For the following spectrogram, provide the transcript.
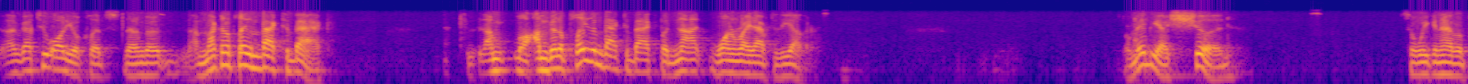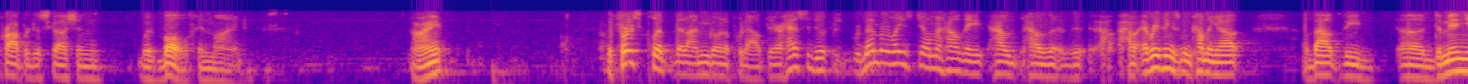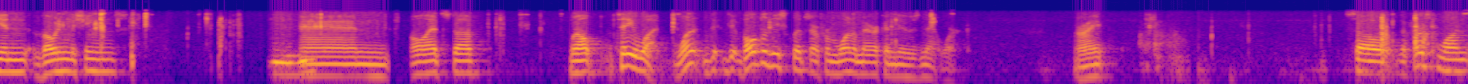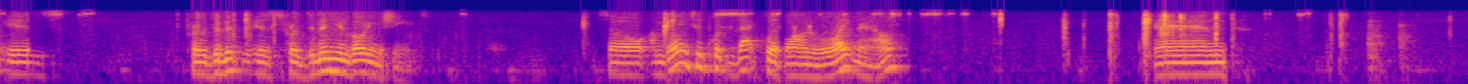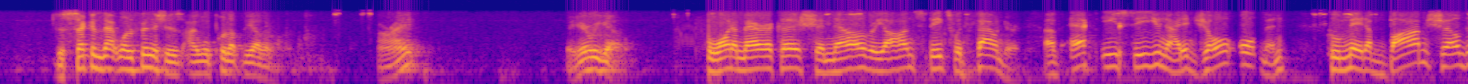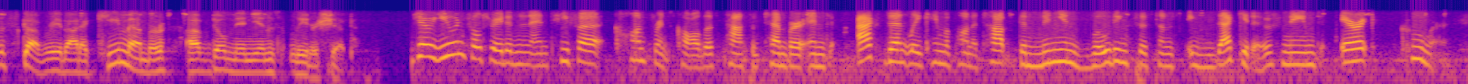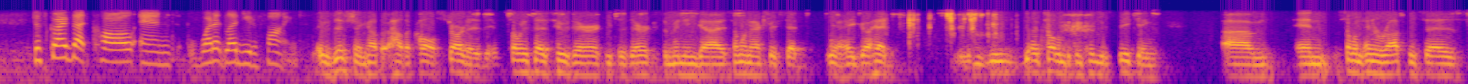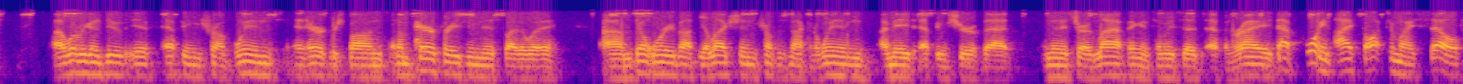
I've got two audio clips that I'm going to I'm not going to play them back to back. I'm well I'm going to play them back to back but not one right after the other. Or maybe I should so we can have a proper discussion with both in mind. All right? The first clip that I'm going to put out there has to do. Remember, ladies and gentlemen, how they how how the, the how everything's been coming out about the uh, Dominion voting machines and all that stuff. Well, I'll tell you what. One, th- th- both of these clips are from One American News Network. All right. So the first one is for the is for Dominion voting machines. So I'm going to put that clip on right now, and the second that one finishes, I will put up the other one. All right. So here we go. One America, Chanel Rion speaks with founder of FEC United, Joel Oltmann, who made a bombshell discovery about a key member of Dominion's leadership. Joe, you infiltrated an Antifa conference call this past September and accidentally came upon a top Dominion voting systems executive named Eric Coomer. Describe that call and what it led you to find. it was interesting how the, how the call started. If someone says, "Who's Eric?" He says, "Eric is the Dominion guy." Someone actually said, "You know, hey, go ahead." You you told him to continue speaking, um, and someone interrupts and says, uh, "What are we going to do if effing Trump wins?" And Eric responds, and I'm paraphrasing this, by the way. Um, Don't worry about the election. Trump is not going to win. I made effing sure of that. And then they started laughing, and somebody says, "Effing right." At that point, I thought to myself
